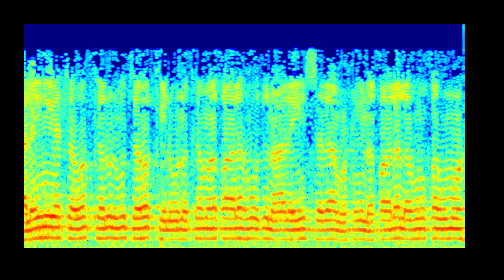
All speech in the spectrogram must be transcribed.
عليه يتوكل المتوكلون كما قال هود عليه السلام حين قال له قومه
